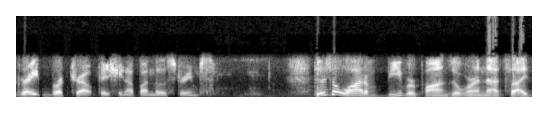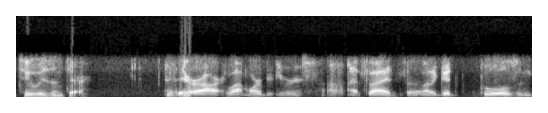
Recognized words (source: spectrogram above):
great brook trout fishing up on those streams. There's a lot of beaver ponds over on that side too, isn't there? There are a lot more beavers on that side, so a lot of good pools and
